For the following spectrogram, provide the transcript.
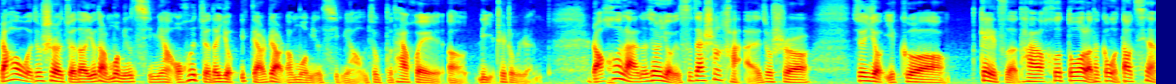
然后我就是觉得有点莫名其妙，我会觉得有一点点的莫名其妙，就不太会呃理这种人。然后后来呢，就是有一次在上海，就是就有一个 gay 子，他喝多了，他跟我道歉，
